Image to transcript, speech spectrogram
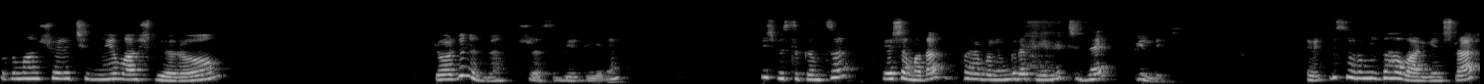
O zaman şöyle çizmeye başlıyorum. Gördünüz mü? Şurası 1 diyelim. Hiçbir sıkıntı yaşamadan parabolün grafiğini çizebildik. Evet bir sorumuz daha var gençler.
